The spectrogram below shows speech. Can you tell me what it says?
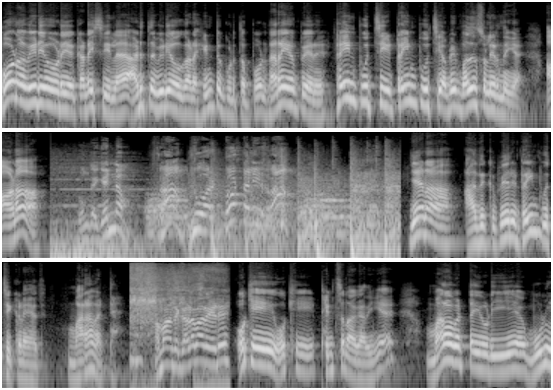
போன வீடியோவுடைய கடைசியில் அடுத்த வீடியோவுக்கான ஹிண்ட்டு கொடுத்தப்போ நிறைய பேர் ட்ரெயின் பூச்சி ட்ரெயின் பூச்சி அப்படின்னு பதில் சொல்லியிருந்தீங்க. ஆனால் உங்க எண்ணம் wrong you are totally wrong ஏன்னா அதுக்கு பேர் ட்ரெயின் பூச்சி கிடையாது. மரவட்டை. அம்மா அந்த கடவார எடு. ஓகே ஓகே டென்ஷன் ஆகாதீங்க. மரவட்டையுடைய முழு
